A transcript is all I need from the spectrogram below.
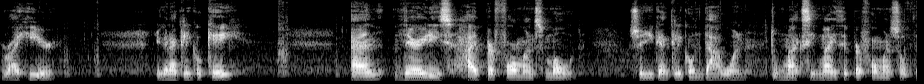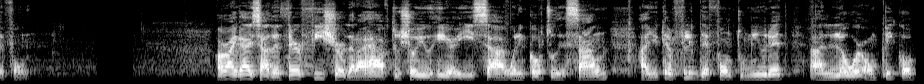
Right here you're gonna click OK and there it is high performance mode so you can click on that one to maximize the performance of the phone Alright guys, uh, the third feature that I have to show you here is uh, when it comes to the sound. Uh, you can flip the phone to muted, uh, lower on pickup.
